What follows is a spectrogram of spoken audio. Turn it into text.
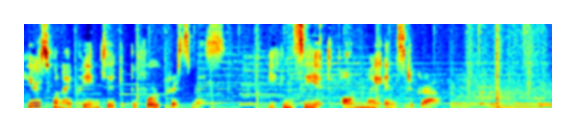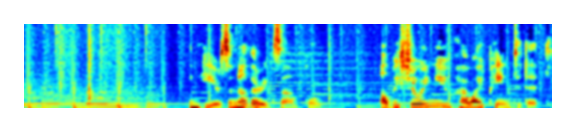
Here's one I painted before Christmas. You can see it on my Instagram. And here's another example. I'll be showing you how I painted it.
